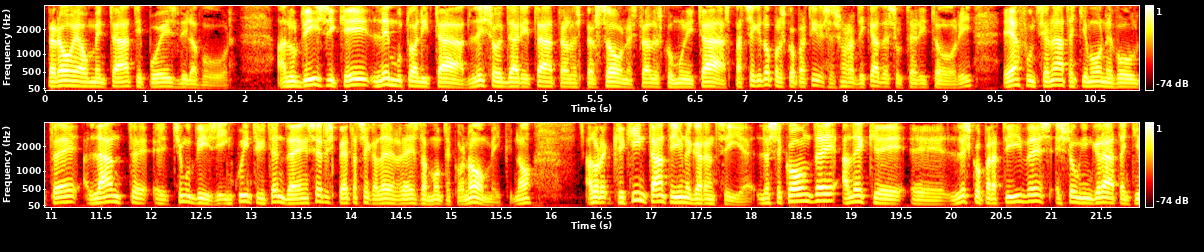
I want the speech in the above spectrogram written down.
però hanno aumentato i posti di lavoro. Alludisi che le mutualità, le solidarietà tra le persone, tra le comunità, spazio che dopo le cooperative si sono radicate sul territorio e ha funzionato anche molte volte l'ante, eh, disi, in quinti di tendenza rispetto a ciò che è il resto del mondo economico, no? Allora, che chi intanto è una garanzia. La seconda è che eh, le cooperative sono in grado anche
